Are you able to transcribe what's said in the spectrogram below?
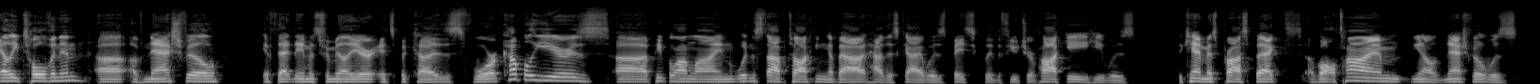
Eeli Tolvanen uh, of Nashville. If that name is familiar, it's because for a couple years, uh, people online wouldn't stop talking about how this guy was basically the future of hockey. He was the can't prospect of all time. You know, Nashville was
